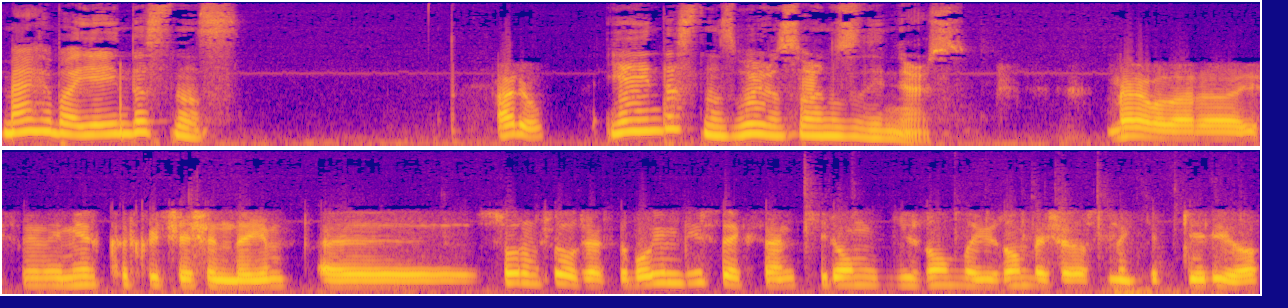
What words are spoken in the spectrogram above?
Merhaba yayındasınız. Alo. Yayındasınız buyurun sorunuzu dinliyoruz. Merhabalar e, ismim Emir 43 yaşındayım. Ee, sorum şu olacaktı boyum 1.80 kilom 110 ile 115 arasında gidip geliyor.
